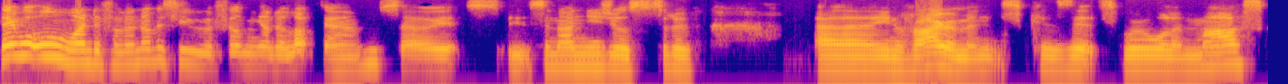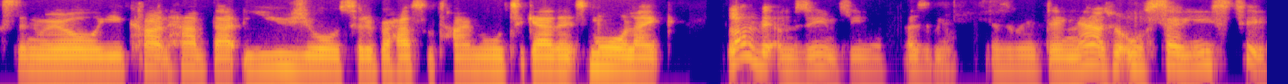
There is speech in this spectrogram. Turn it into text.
they were all wonderful. And obviously, we were filming under lockdown, so it's it's an unusual sort of uh, environment because it's we're all in masks and we're all you can't have that usual sort of rehearsal time all together. It's more like a lot of it on Zooms, you know, as we as we're doing now, as we're all so used to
